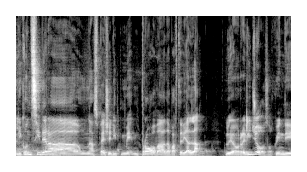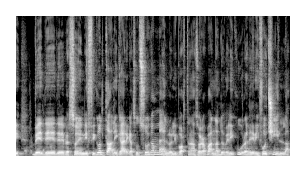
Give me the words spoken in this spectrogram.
Li considera una specie di prova da parte di Allah. Lui è un religioso, quindi vede delle persone in difficoltà, li carica sul suo cammello, li porta nella sua capanna dove li cura, li rifocilla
